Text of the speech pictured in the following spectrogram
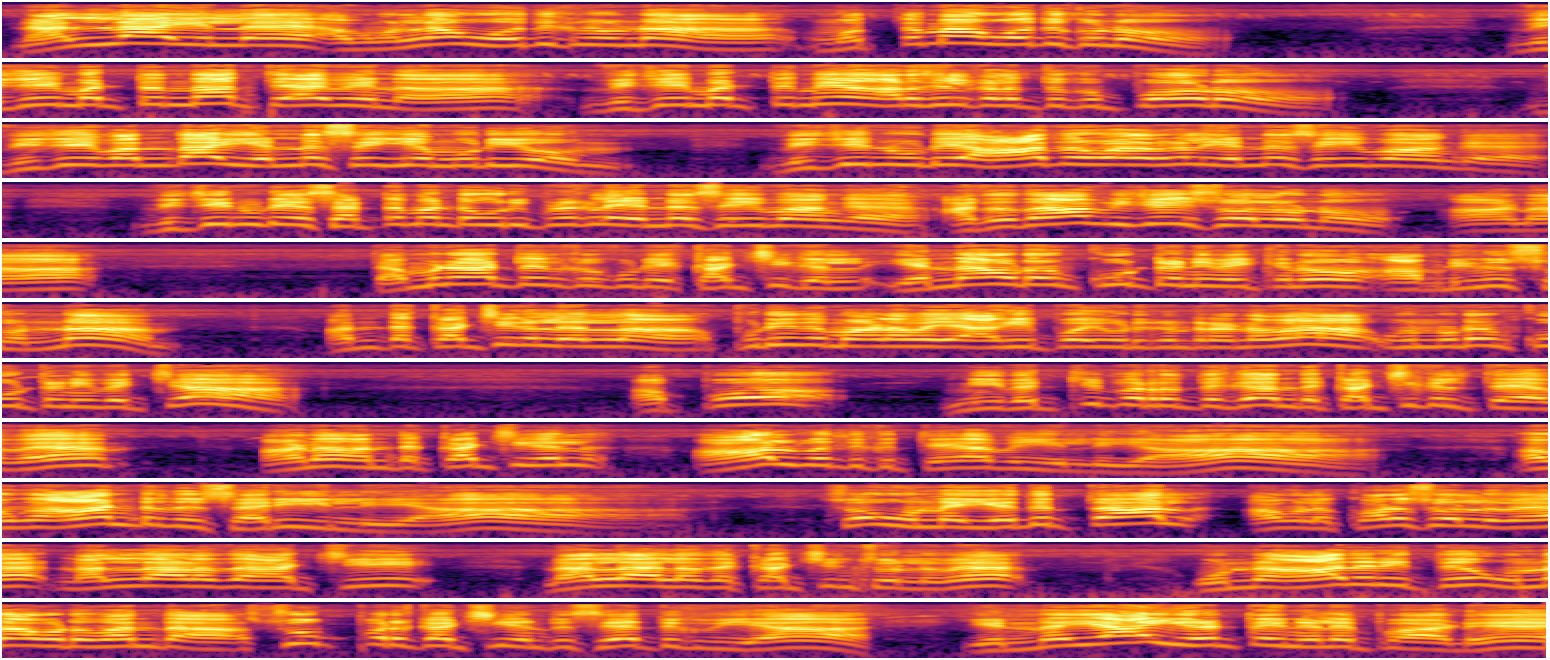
நல்லா இல்லை அவங்களாம் ஒதுக்கணும்னா மொத்தமாக ஒதுக்கணும். விஜய் மட்டும்தான் தேவைன்னா விஜய் மட்டுமே அரசியல் களத்துக்கு போகணும். விஜய் வந்தால் என்ன செய்ய முடியும்? விஜயனுடைய ஆதரவாளர்கள் என்ன செய்வாங்க? விஜயனுடைய சட்டமன்ற உறுப்பினர்கள் என்ன செய்வாங்க? அதை தான் விஜய் சொல்லணும். ஆனால் தமிழ்நாட்டில் இருக்கக்கூடிய கட்சிகள் என்னவுடன் கூட்டணி வைக்கணும் அப்படின்னு சொன்னால் அந்த கட்சிகள் எல்லாம் புனிதமானவை ஆகி போய் விடுகின்றனவா உன்னுடன் கூட்டணி வச்சா? அப்போது நீ வெற்றி பெறத்துக்கு அந்த கட்சிகள் தேவை. ஆனால் அந்த கட்சிகள் ஆள்வதுக்கு தேவையில்லையா? அவங்க ஆண்டது சரியில்லையா? ஸோ உன்னை எதிர்த்தால் அவங்கள குறை சொல்லுவேன் நல்லா இல்லாத ஆட்சி நல்லா இல்லாத கட்சின்னு சொல்லுவேன் உன்னை ஆதரித்து உன்னாவோட வந்தா சூப்பர் கட்சி என்று சேர்த்துக்குவியா? என்னையா இரட்டை நிலைப்பாடு?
